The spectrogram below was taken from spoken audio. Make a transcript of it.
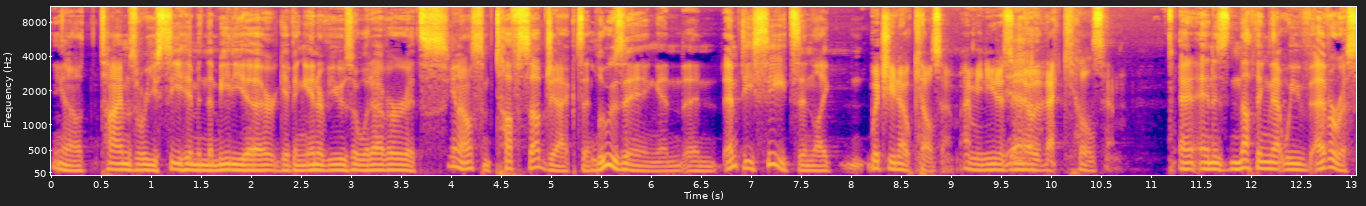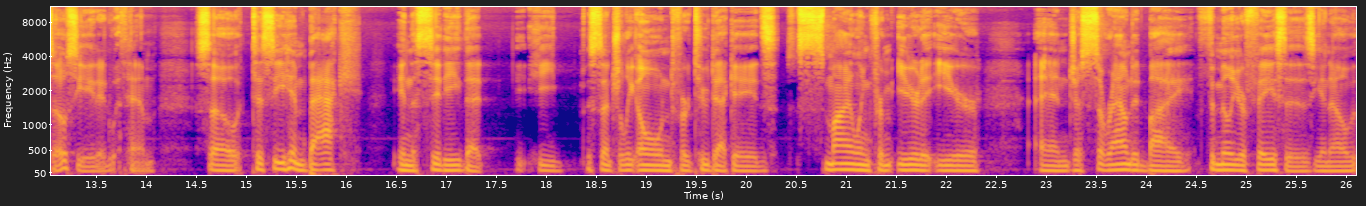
you know, times where you see him in the media or giving interviews or whatever, it's, you know, some tough subjects and losing and, and empty seats and like. Which, you know, kills him. I mean, you just yeah. know that that kills him. And, and is nothing that we've ever associated with him. So to see him back in the city that he essentially owned for two decades, smiling from ear to ear and just surrounded by familiar faces, you know,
